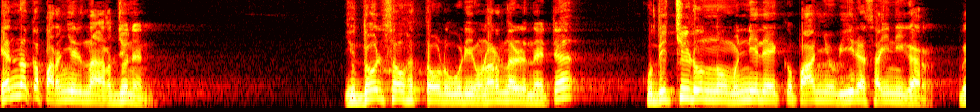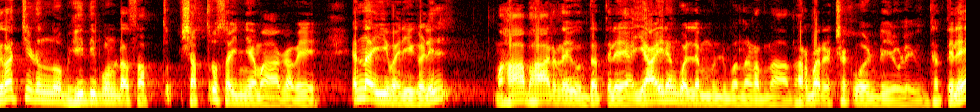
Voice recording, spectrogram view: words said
എന്നൊക്കെ പറഞ്ഞിരുന്ന അർജുനൻ യുദ്ധോത്സവത്തോടുകൂടി ഉണർന്നെഴുന്നേറ്റ് കുതിച്ചിടുന്നു മുന്നിലേക്ക് പാഞ്ഞു വീര സൈനികർ വിറച്ചിടുന്നു ഭീതി പൂണ്ട ശത്രു ശത്രു സൈന്യമാകവേ എന്ന ഈ വരികളിൽ മഹാഭാരത യുദ്ധത്തിലെ അയ്യായിരം കൊല്ലം മുൻപ് നടന്ന ധർമ്മരക്ഷയ്ക്ക് വേണ്ടിയുള്ള യുദ്ധത്തിലെ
